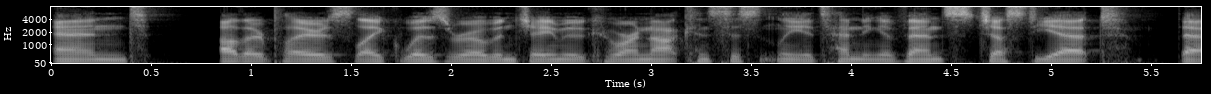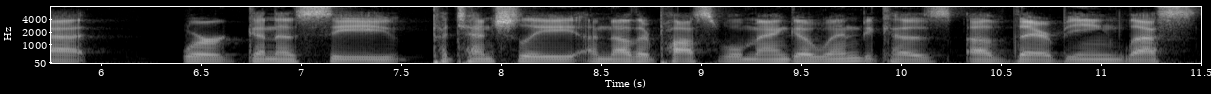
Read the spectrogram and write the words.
And other players like Wizzrobe and Jmook who are not consistently attending events just yet that we're going to see potentially another possible Mango win because of there being less,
